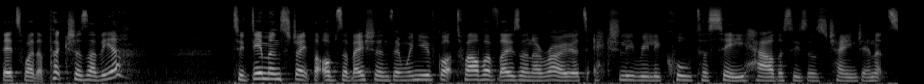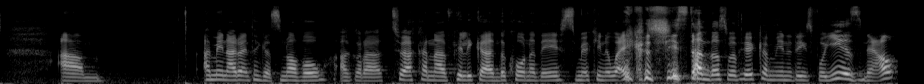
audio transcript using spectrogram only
That's why the pictures are there, to demonstrate the observations. And when you've got 12 of those in a row, it's actually really cool to see how the seasons change. And it's, um, I mean, I don't think it's novel. I've got a tuakana pilika in the corner there smirking away because she's done this with her communities for years now.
